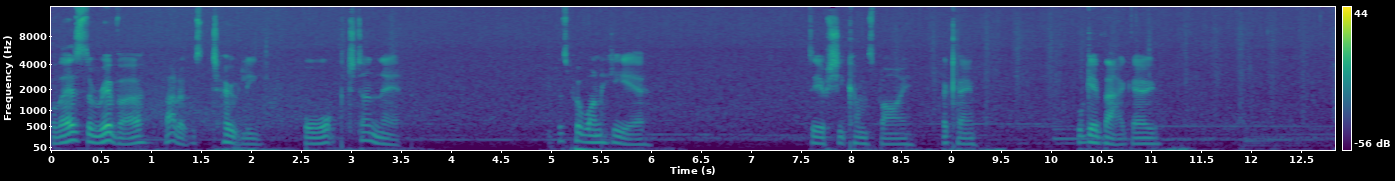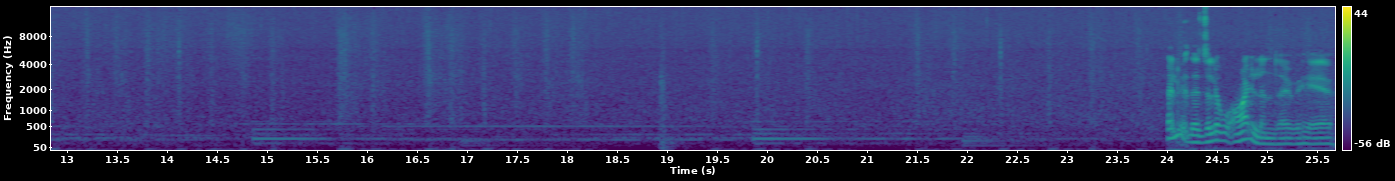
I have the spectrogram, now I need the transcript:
Well, there's the river. That looks totally forked, doesn't it? Let's put one here. See if she comes by. Okay. We'll give that a go. Oh look, there's a little island over here.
